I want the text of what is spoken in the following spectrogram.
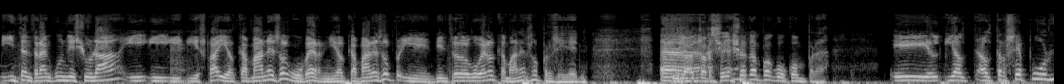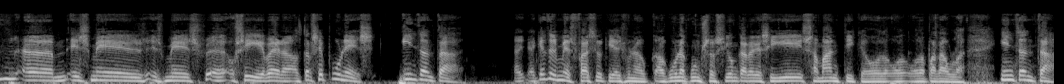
intentaran condicionar i, i, mm. i esclar, i el que mana és el govern i el que mana és el, i dintre del govern el que mana és el president Eh, I la tercera? això, això tampoc ho compra i, i el, el tercer punt eh, és més, és més eh, o sigui, a veure, el tercer punt és intentar aquest és més fàcil que hi hagi una, alguna concessió encara que sigui semàntica o, de- o, o de paraula intentar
